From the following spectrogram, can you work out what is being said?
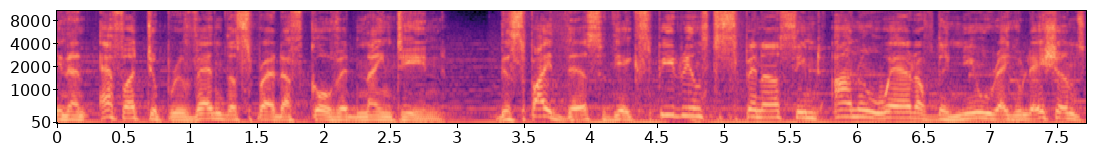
in an effort to prevent the spread of COVID 19. Despite this, the experienced spinner seemed unaware of the new regulations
